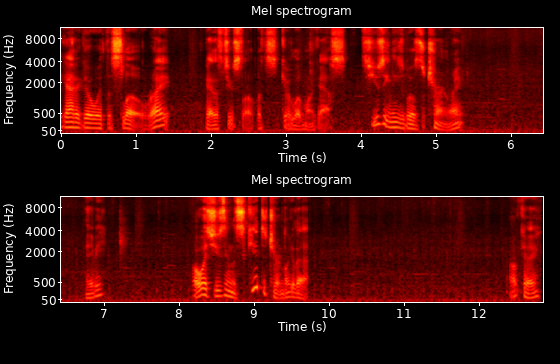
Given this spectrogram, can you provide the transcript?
You got to go with the slow, right? Okay, that's too slow. Let's give it a little more gas. It's using these wheels to turn, right? Maybe? Oh, it's using the skid to turn. Look at that. Okay.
